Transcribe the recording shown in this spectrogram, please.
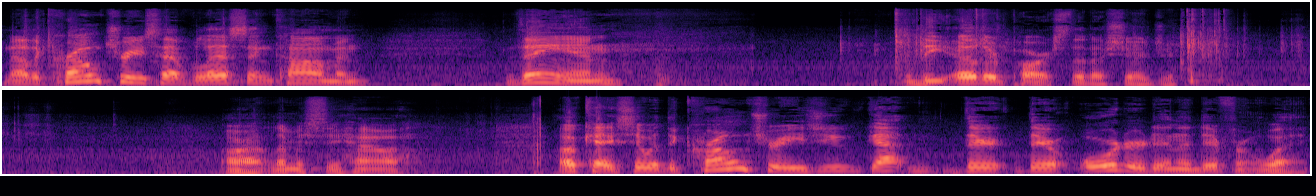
Now the chrome trees have less in common than the other parts that I showed you. All right, let me see how Okay, so with the chrome trees, you've got they're they're ordered in a different way.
